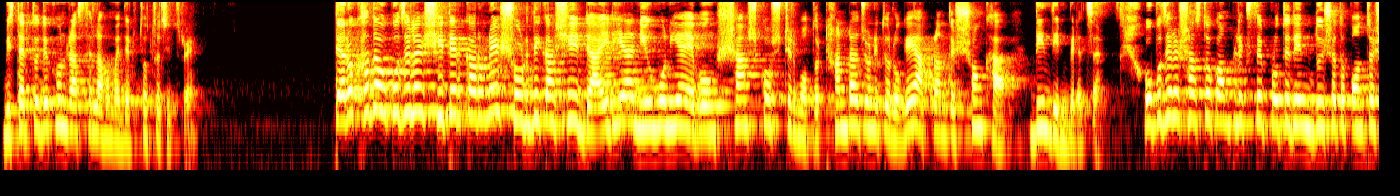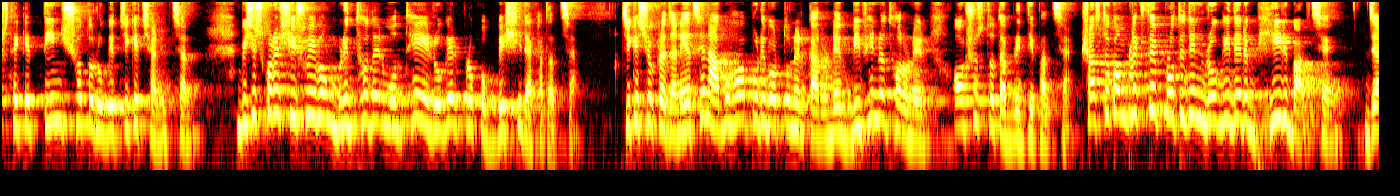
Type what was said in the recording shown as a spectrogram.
বিস্তারিত দেখুন রাসেল আহমেদের তথ্যচিত্রে। তেরোখাদা উপজেলায় শীতের কারণে সর্দি, কাশি, ডায়রিয়া, নিউমোনিয়া এবং শ্বাসকষ্টের মতো ঠান্ডাজনিত রোগে আক্রান্তের সংখ্যা দিন দিন বেড়েছে। উপজেলা স্বাস্থ্য কমপ্লেক্সে প্রতিদিন দুইশত পঞ্চাশ থেকে তিনশত রোগের চিকিৎসা নিচ্ছেন। বিশেষ করে শিশু এবং বৃদ্ধদের মধ্যে এই রোগের প্রকোপ বেশি দেখা যাচ্ছে। চিকিৎসকরা জানিয়েছেন, আবহাওয়া পরিবর্তনের কারণে বিভিন্ন ধরনের অসুস্থতা বৃদ্ধি পাচ্ছে। স্বাস্থ্য কমপ্লেক্সে প্রতিদিন রোগীদের ভিড় বাড়ছে, যা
